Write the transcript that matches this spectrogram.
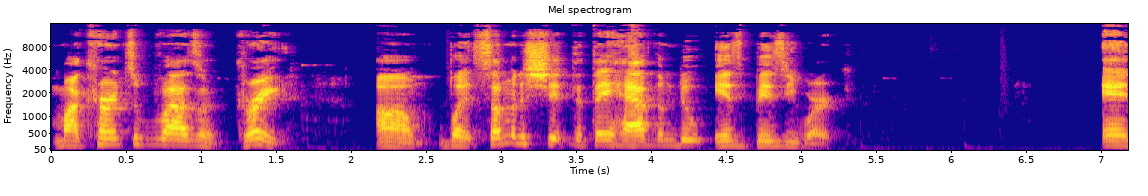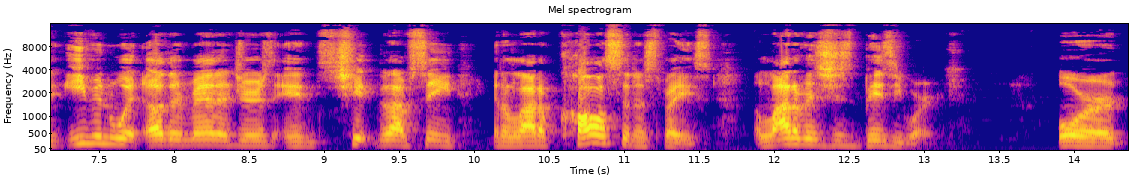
my current supervisor, great. Um, but some of the shit that they have them do is busy work. And even with other managers and shit that I've seen in a lot of call center space, a lot of it's just busy work. Or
